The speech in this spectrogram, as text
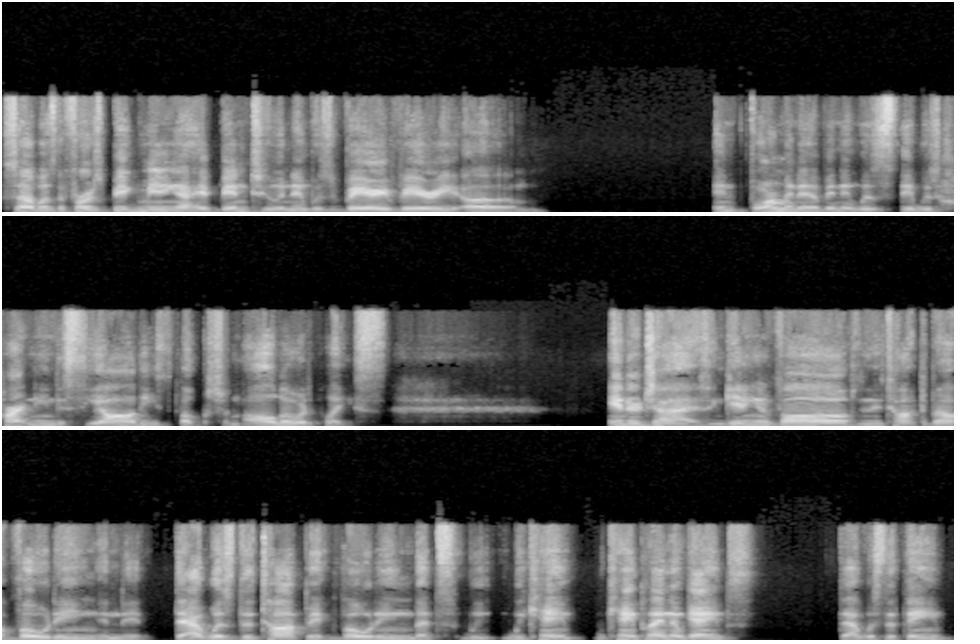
So that was the first big meeting I had been to, and it was very, very um informative and it was it was heartening to see all these folks from all over the place energized and getting involved and they talked about voting and it, that was the topic voting. Let's we we can't we can't play no games. That was the theme.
